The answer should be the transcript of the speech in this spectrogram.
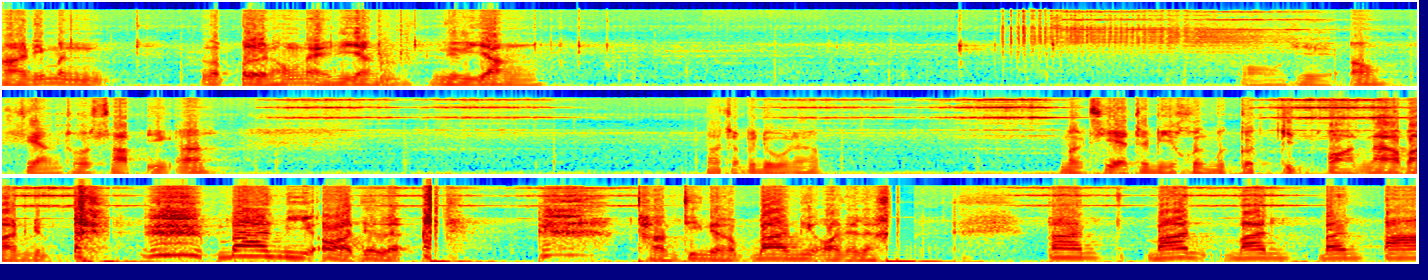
มานี่มันเราเปิดห้องไหนหรือยังหรือยังอ๋อโอเค เอ้า เสียงโทรศัพท์อีกอะ เราจะไปดูนะครับ บางทีอาจจะมีคนมากดกลิ่นออดหน้าบ้านกัน บ้านมีออดด้วยเหรอถามจริงนะครับบ้านมีออดได้วยเหรอบ้านบ้านบ้านบ้านป้า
